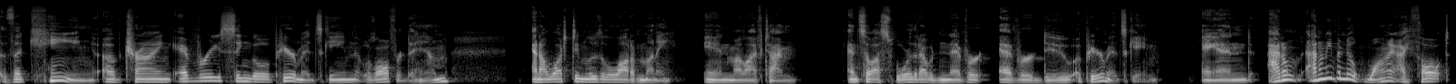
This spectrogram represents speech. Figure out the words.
the king of trying every single pyramid scheme that was offered to him. And I watched him lose a lot of money in my lifetime. And so I swore that I would never, ever do a pyramid scheme. And I don't I don't even know why I thought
